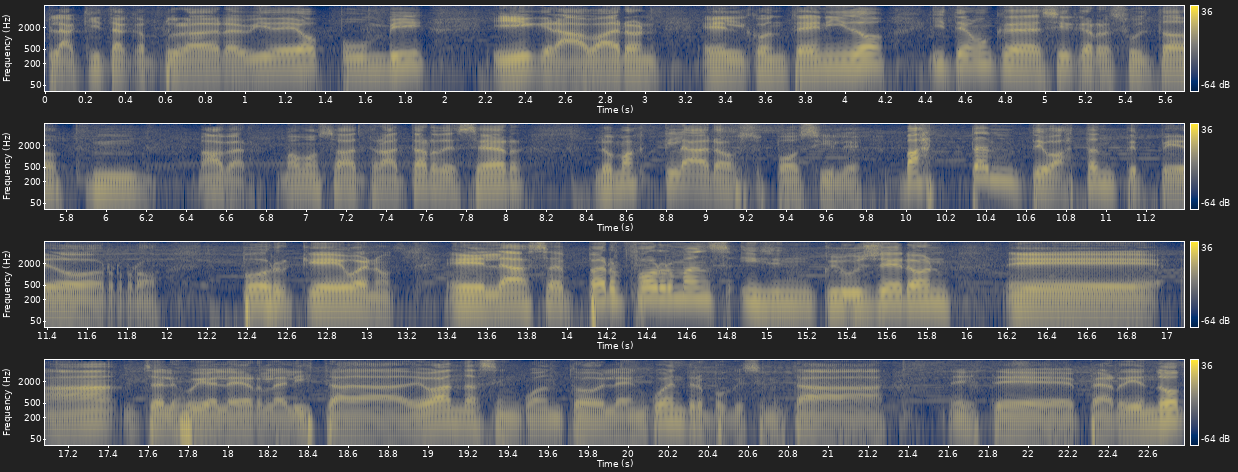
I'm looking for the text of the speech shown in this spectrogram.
Plaquita capturadora de video, pumbi, y grabaron el contenido. Y tengo que decir que resultados, mm, a ver, vamos a tratar de ser lo más claros posible. Bastante, bastante pedorro. porque, bueno, eh, las performances incluyeron eh, a. Ya les voy a leer la lista de bandas en cuanto la encuentre, porque se me está este, perdiendo.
